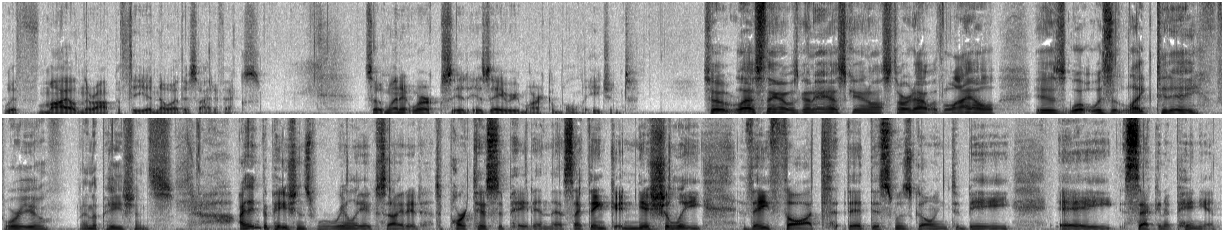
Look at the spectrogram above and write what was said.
with mild neuropathy and no other side effects. So when it works, it is a remarkable agent. So, last thing I was going to ask you, and I'll start out with Lyle, is what was it like today for you and the patients? I think the patients were really excited to participate in this. I think initially they thought that this was going to be a second opinion.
